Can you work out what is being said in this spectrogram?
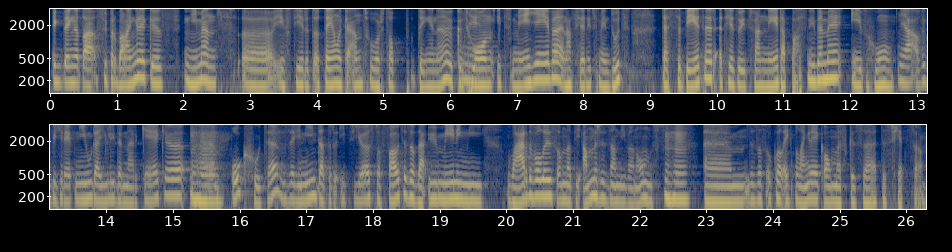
ik denk dat dat super belangrijk is. Niemand eh, heeft hier het uiteindelijke antwoord op dingen. Hè. Je kunt Nee. gewoon iets meegeven en als je er iets mee doet, des te beter. Het je zoiets van nee, dat past niet bij mij, even goed. Ja, of ik begrijp niet hoe dat jullie er naar kijken. Eh, ook goed, hè. We zeggen niet dat er iets juist of fout is, of dat uw mening niet waardevol is, omdat die anders is dan die van ons. Mhm. Ehm, dus dat is ook wel echt belangrijk om even eh, te schetsen.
